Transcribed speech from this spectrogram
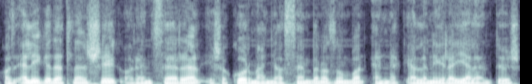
Az elégedetlenség a rendszerrel és a kormányjal szemben azonban ennek ellenére jelentős,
